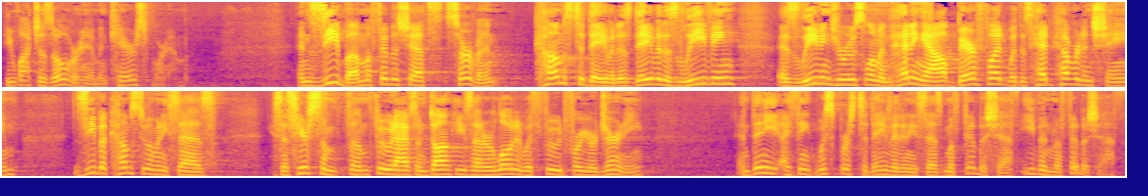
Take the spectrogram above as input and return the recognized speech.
He watches over him and cares for him. And Ziba, Mephibosheth's servant, comes to David as David is leaving, is leaving Jerusalem and heading out barefoot with his head covered in shame. Ziba comes to him and he says, he says, here's some, some food. I have some donkeys that are loaded with food for your journey. And then he, I think, whispers to David and he says, Mephibosheth, even Mephibosheth,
